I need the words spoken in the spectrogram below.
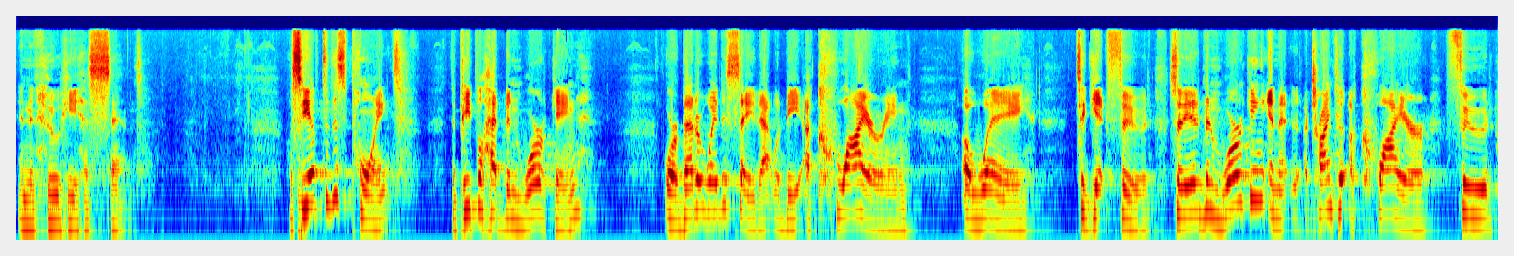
and in who he has sent. Well, see, up to this point, the people had been working, or a better way to say that would be acquiring a way to get food. So they had been working and uh, trying to acquire food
